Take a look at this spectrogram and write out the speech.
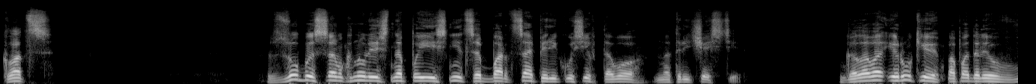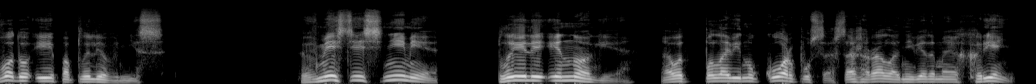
Клац! Зубы сомкнулись на пояснице борца, перекусив того на три части. Голова и руки попадали в воду и поплыли вниз. Вместе с ними плыли и ноги, а вот половину корпуса сожрала неведомая хрень,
